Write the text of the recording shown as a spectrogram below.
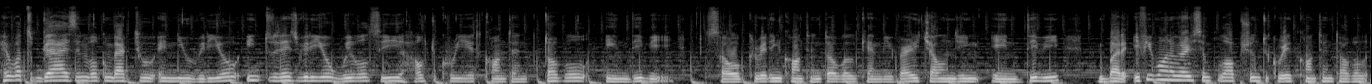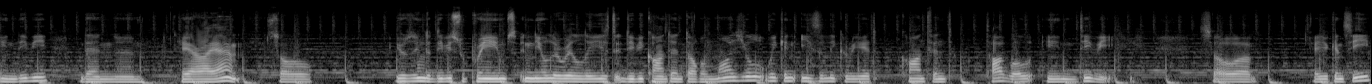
Hey what's up guys and welcome back to a new video. In today's video we will see how to create content toggle in Divi. So creating content toggle can be very challenging in Divi but if you want a very simple option to create content toggle in Divi then um, here I am. So using the Divi Supreme's newly released Divi content toggle module we can easily create content toggle in Divi. So uh, here you can see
